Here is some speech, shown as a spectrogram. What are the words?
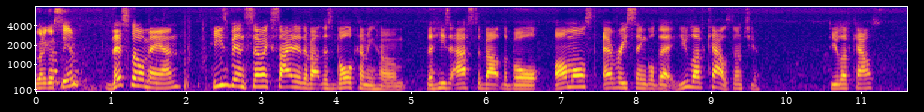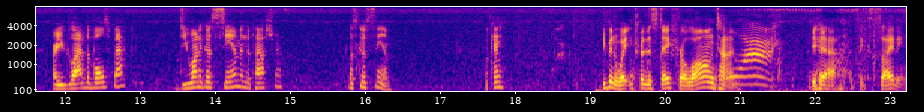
You want to go see him? This little man, he's been so excited about this bull coming home that he's asked about the bull almost every single day. You love cows, don't you? Do you love cows? Are you glad the bull's back? Do you want to go see him in the pasture? Let's go see him. Okay? You've been waiting for this day for a long time. Yeah, Yeah, it's exciting.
